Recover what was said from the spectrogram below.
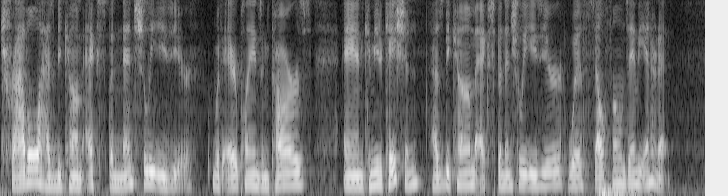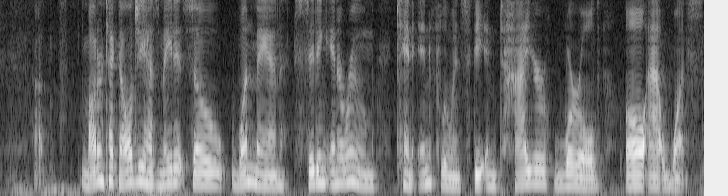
travel has become exponentially easier with airplanes and cars, and communication has become exponentially easier with cell phones and the internet. Uh, modern technology has made it so one man sitting in a room can influence the entire world all at once.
